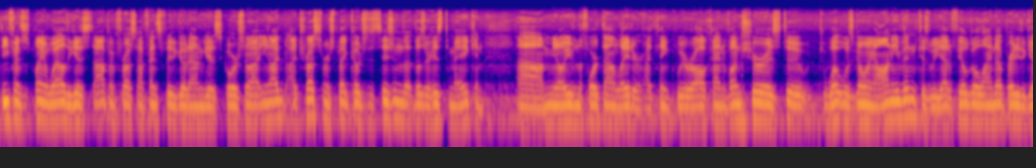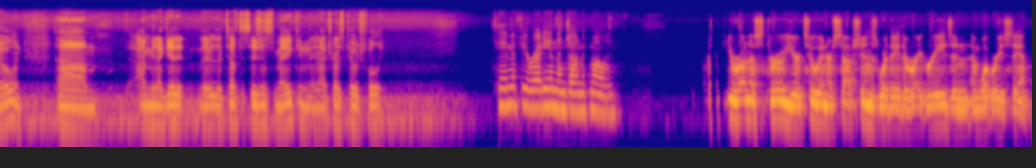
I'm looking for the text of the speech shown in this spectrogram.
defense was playing well to get a stop and for us offensively to go down and get a score. So, I, you know, I, I trust and respect coach's decision. That those are his to make. And, um, you know, even the fourth down later, I think we were all kind of unsure as to, to what was going on even because we had a field goal lined up ready to go. And, um, I mean, I get it. They're, they're tough decisions to make, and, and I trust coach fully. Tim, if you're ready, and then John McMullen. Can you run us through your two interceptions? Were they the right reads, and, and what were you seeing?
